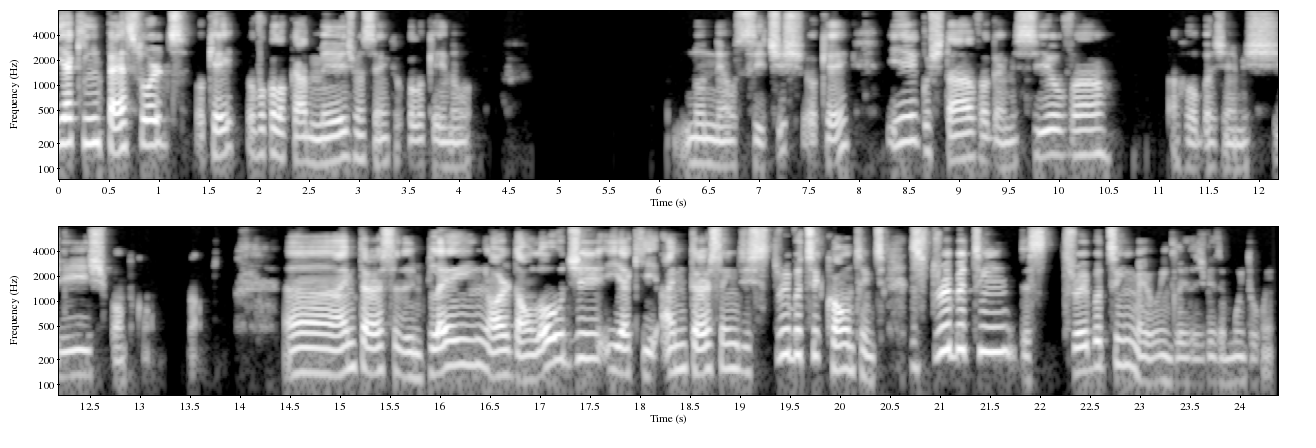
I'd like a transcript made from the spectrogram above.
E aqui em passwords, ok? Eu vou colocar a mesma senha que eu coloquei no no Neocities, ok? E Gustavo HM Silva, arroba gmx.com. Uh, I'm interested in playing or download. E aqui, I'm interested in distributing content. Distributing, distributing, meu inglês às vezes é muito ruim.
